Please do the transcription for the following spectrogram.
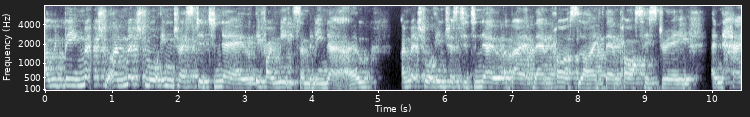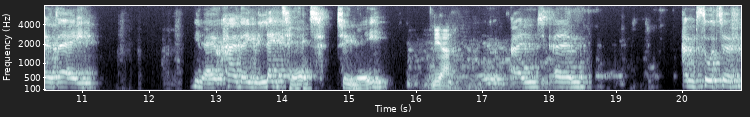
I would be much, I'm much more interested to know if I meet somebody now, I'm much more interested to know about their past life, their past history, and how they, you know, how they relate it to me. Yeah. And um, I'm sort of,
